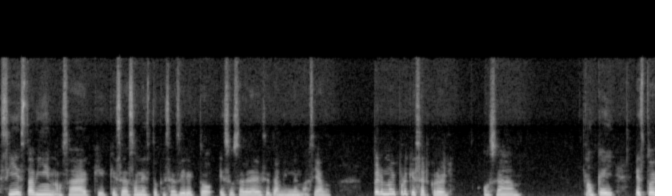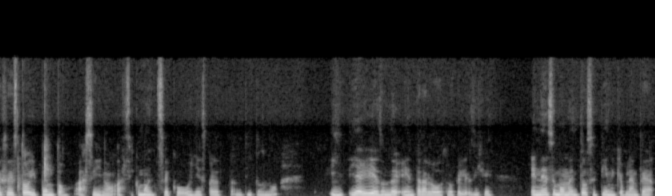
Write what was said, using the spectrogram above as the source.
Sí, está bien, o sea, que, que seas honesto, que seas directo, eso se agradece también demasiado. Pero no hay por qué ser cruel. O sea, ok, esto es esto y punto, así, ¿no? Así como en seco, oye, espera tantito, ¿no? Y, ahí es donde entra lo otro que les dije. En ese momento se tiene que plantear,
